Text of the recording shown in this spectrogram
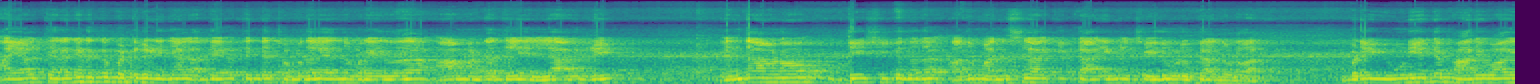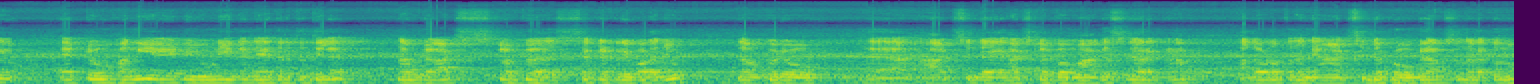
അയാൾ തിരഞ്ഞെടുക്കപ്പെട്ട് കഴിഞ്ഞാൽ അദ്ദേഹത്തിന്റെ ചുമതല എന്ന് പറയുന്നത് ആ മണ്ഡലത്തിലെ എല്ലാവരുടെയും എന്താണോ ഉദ്ദേശിക്കുന്നത് അത് മനസ്സിലാക്കി കാര്യങ്ങൾ ചെയ്തു കൊടുക്കുക എന്നുള്ളതാണ്. ഇവിടെ യൂണിയന്റെ ഭാരവാഹി ഏറ്റവും ഭംഗിയായിട്ട് യൂണിയന്റെ നേതൃത്വത്തിൽ നമുക്ക് ആർട്സ് ക്ലബ് സെക്രട്ടറി പറഞ്ഞു. നമുക്കൊരു ആർട്സിന്റെ ആർട്സ് ക്ലബ്ബ് മാഗസിൻ ഇറക്കണം. അതോടൊപ്പം തന്നെ ആർട്സിന്റെ പ്രോഗ്രാംസ് നടക്കുന്നു.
